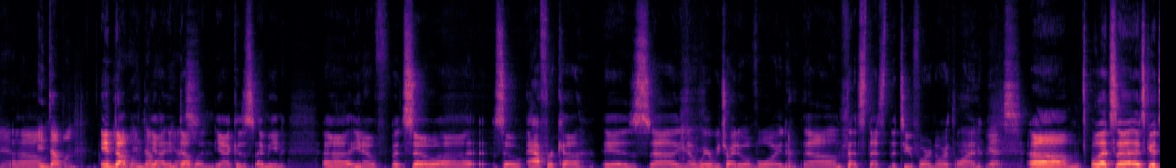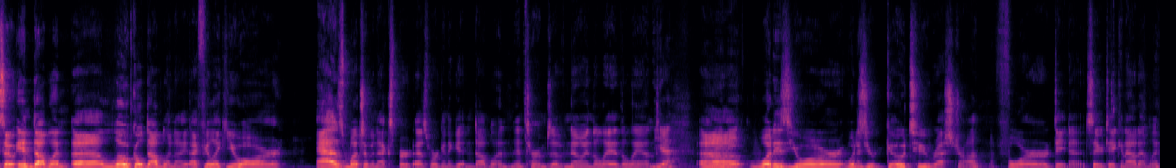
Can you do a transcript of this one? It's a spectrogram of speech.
Yeah. Um, in Dublin. in Yeah, Dublin, in Dublin, yeah, in yes. Dublin, yeah, because I mean, uh, you know, so uh, so Africa is uh, you know where we try to avoid. Um, that's that's the too far north line. Yes. Um, well, that's uh, that's good. So in Dublin, uh, local Dublinite, I feel like you are as much of an expert as we're going to get in Dublin in terms of knowing the lay of the land. Yeah. Uh, what is your what is your go to restaurant for date night? Say you're taking out Emily.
